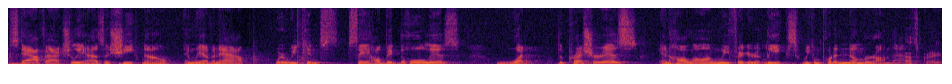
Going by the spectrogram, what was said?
Staff actually has a sheet now, and we have an app where we can say how big the hole is, what the pressure is, and how long we figure it leaks. We can put a number on that. That's great.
